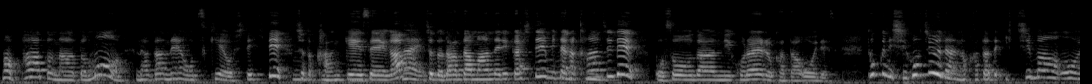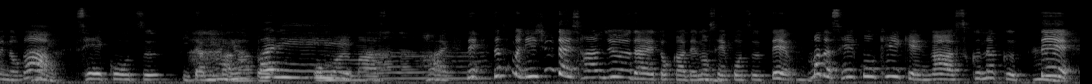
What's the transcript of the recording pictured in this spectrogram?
まあ、パートナーとも長年お付き合いをしてきてうん。ちょっと関係性がはい。ちょっとだんだんマンネリ化してみたいな感じでご相談に来られる方多いです特に4 5 0代の方で一番多いのが、はい。性交痛痛みかなと思います。はい、で例えば20代30代とかでの性交痛って、うん。まだ性交経験が少なくって、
